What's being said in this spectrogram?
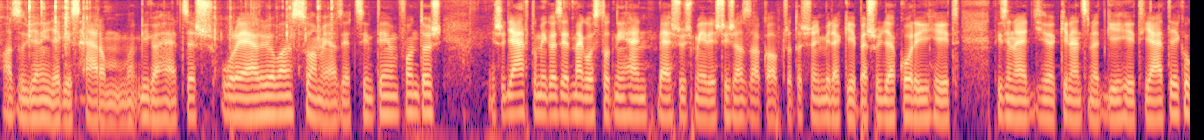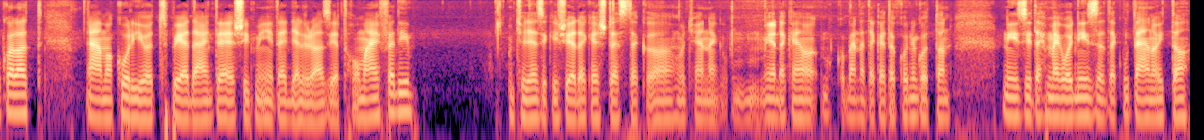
az ugye 4,3 GHz-es órajáról van szó, ami azért szintén fontos és a gyártó még azért megosztott néhány belsős mérést is azzal kapcsolatosan, hogy mire képes ugye a Kori 7 1195 G7 játékok alatt, ám a Kori 5 példány teljesítményét egyelőre azért homály fedi, Úgyhogy ezek is érdekes tesztek, hogyha ennek érdekel akkor benneteket, akkor nyugodtan nézzétek meg, vagy nézzetek utána itt a,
